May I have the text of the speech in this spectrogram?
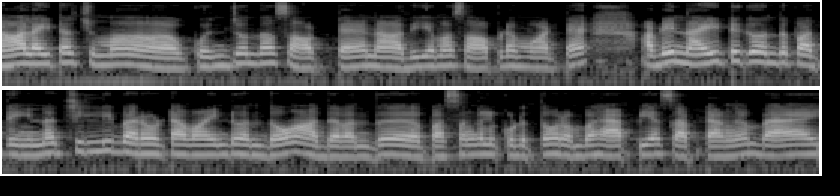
நான் லைட்டாக சும்மா கொஞ்சம் தான் சாப்பிட்டேன். நான் அதிகமாக சாப்பிட மாட்டேன். அப்படியே நைட்டுக்கு வந்து பார்த்தீங்கன்னா சில்லி பரோட்டா வாங்கிட்டு வந்தோம். அதை வந்து பசங்களுக்கு கொடுத்தோம். ரொம்ப ஹாப்பியாக சாப்பிட்டாங்க. பாய்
